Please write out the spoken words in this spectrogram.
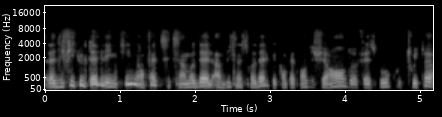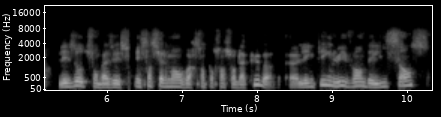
La difficulté de LinkedIn, en fait, c'est que c'est un modèle, un business model qui est complètement différent de Facebook ou Twitter. Les autres sont basés essentiellement, voire 100% sur de la pub. Euh, LinkedIn, lui, vend des licences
